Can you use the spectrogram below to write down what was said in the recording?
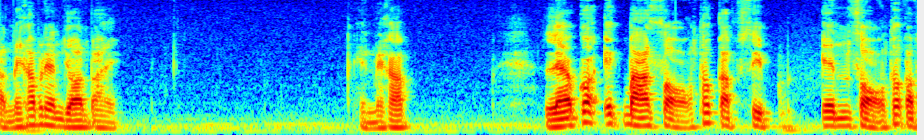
ทันไหมครับเรียนย้อนไป เห็นไหมครับ แล้วก็ x bar 2เท่ากับ10 n 2เท่ากับ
